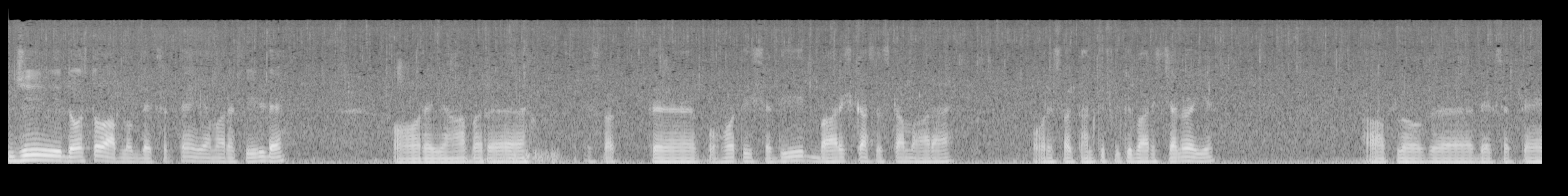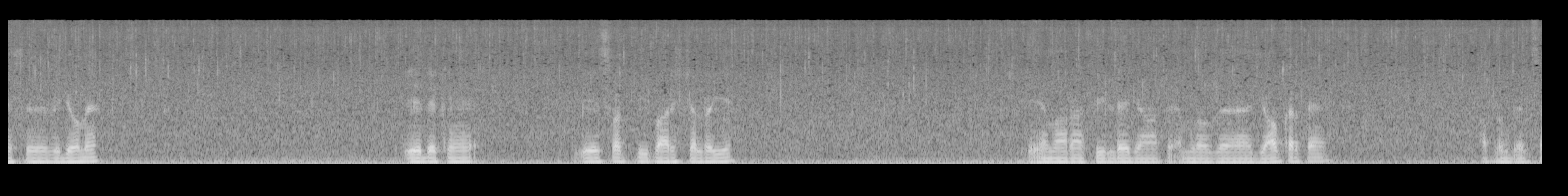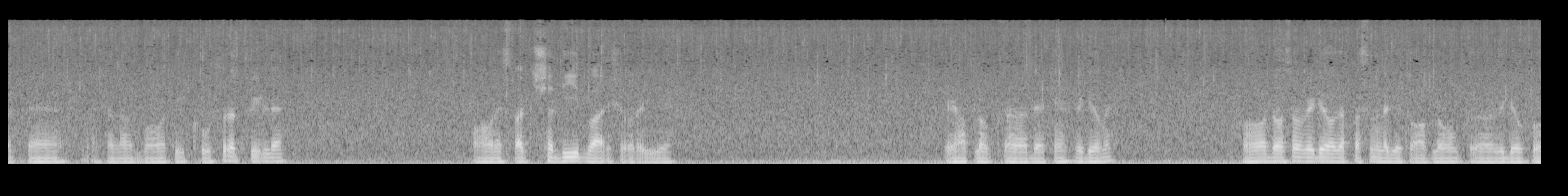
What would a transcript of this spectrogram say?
जी, दोस्तों, आप लोग देख सकते हैं, ये हमारा फ़ील्ड है। और यहाँ पर इस वक्त बहुत ही शदीद बारिश का सिस्टम आ रहा है। और इस वक्त हल्की फुल्की बारिश चल रही है। आप लोग देख सकते हैं इस वीडियो में। ये देखें, ये इस वक्त भी बारिश चल रही है। ये हमारा फ़ील्ड है जहाँ पे हम लोग जॉब करते हैं। आप लोग देख सकते हैं, माशाल्लाह बहुत ही खूबसूरत फ़ील्ड है। और इस वक्त शदीद बारिश हो रही है। ये आप लोग देखें वीडियो में। और दोस्तों, वीडियो अगर पसंद लगे तो आप लोग वीडियो को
